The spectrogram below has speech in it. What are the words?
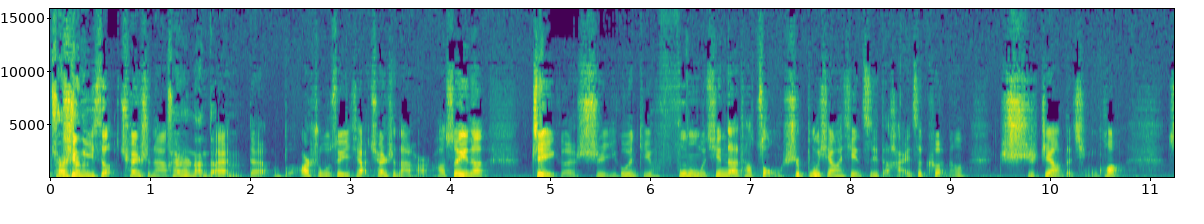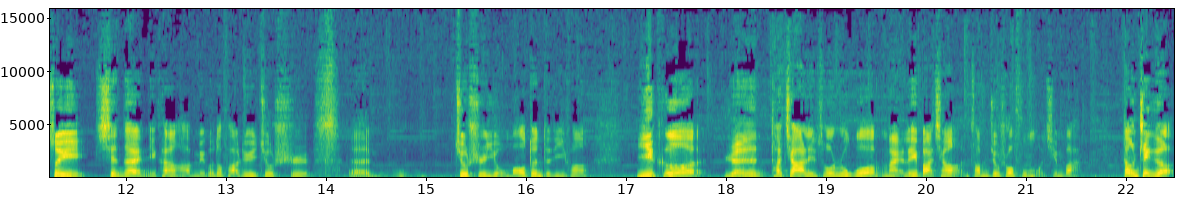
清一色全是男孩，全是男的，哎，对二十五岁以下全是男孩啊，所以呢，这个是一个问题。父母亲呢，他总是不相信自己的孩子可能是这样的情况，所以现在你看啊，美国的法律就是，呃，就是有矛盾的地方。一个人他家里头如果买了一把枪，咱们就说父母亲吧，当这个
